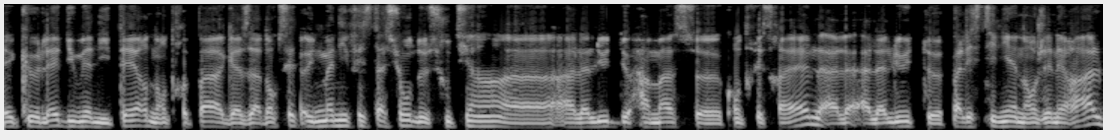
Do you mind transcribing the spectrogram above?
et que l'aide humanitaire n'entre pas à Gaza. Donc c'est une manifestation de soutien à, la lutte du Hamas euh, contre Israël, à la, lutte palestinienne en général.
